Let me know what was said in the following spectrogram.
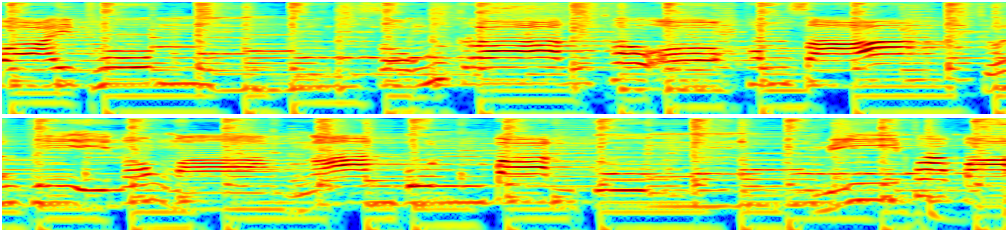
วายทุมสงกรานต์เข้าออกพรรษา เชิญพี่น้องมางานบุญบ้านกลุ่ม มีผ้าป่า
